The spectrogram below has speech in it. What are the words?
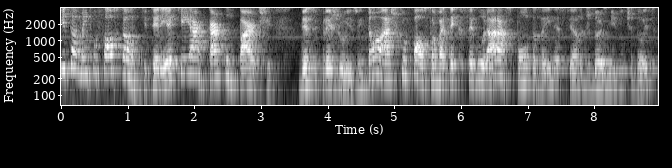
E também para o Faustão, que teria que arcar com parte desse prejuízo. Então eu acho que o Faustão vai ter que segurar as pontas aí nesse ano de 2022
